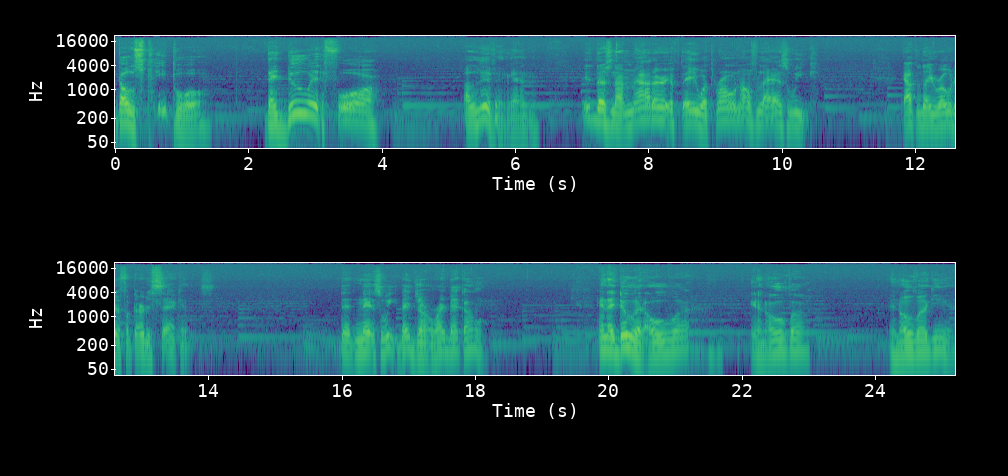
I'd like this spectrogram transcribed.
those people they do it for a living and it does not matter if they were thrown off last week after they rode it for 30 seconds, that next week they jump right back on. And they do it over and over and over again.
